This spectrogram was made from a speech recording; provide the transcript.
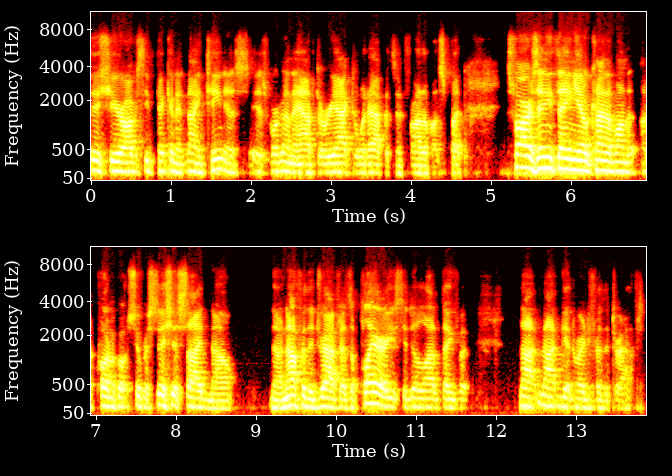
this year, obviously picking at 19 is is we're going to have to react to what happens in front of us. But as far as anything, you know, kind of on a quote unquote superstitious side, no, no, not for the draft. As a player, I used to do a lot of things, but not not getting ready for the draft.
